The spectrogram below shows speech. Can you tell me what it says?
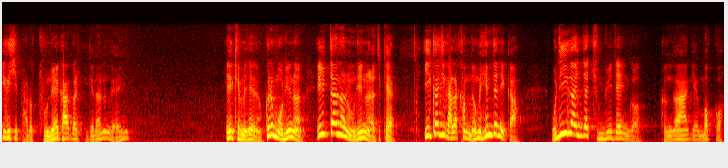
이것이 바로 두뇌각을 해결하는 거야. 이렇게 하면 돼요. 그럼 우리는, 일단은 우리는 어떻게, 이까지 가려면 너무 힘드니까, 우리가 이제 준비된 거, 건강하게 먹고,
